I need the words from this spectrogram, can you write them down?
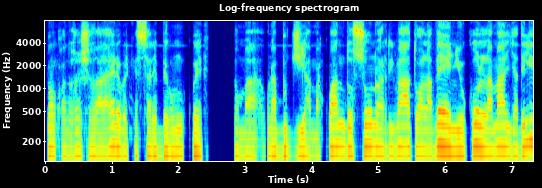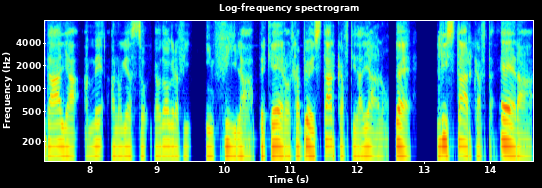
non quando sono sceso dall'aereo perché sarebbe comunque insomma una bugia, ma quando sono arrivato alla venue con la maglia dell'Italia, a me hanno chiesto gli autografi in fila perché ero il campione di StarCraft italiano, cioè lì StarCraft era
